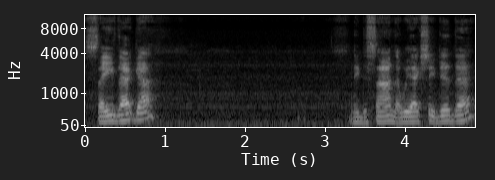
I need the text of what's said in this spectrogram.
Save that guy. Need to sign that we actually did that.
